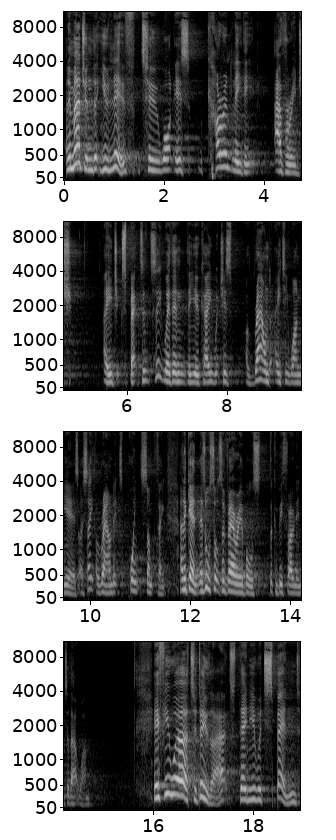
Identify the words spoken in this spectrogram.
And imagine that you live to what is currently the average age expectancy within the UK, which is around 81 years. I say around, it's point something. And again, there's all sorts of variables that can be thrown into that one. If you were to do that, then you would spend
